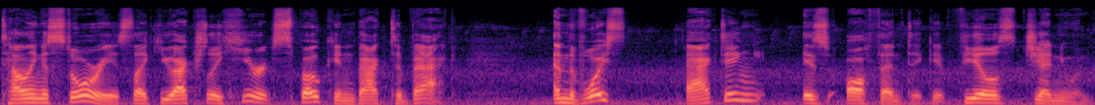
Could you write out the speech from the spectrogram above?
telling a story. It's like you actually hear it spoken back to back. And the voice acting is authentic. It feels genuine.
